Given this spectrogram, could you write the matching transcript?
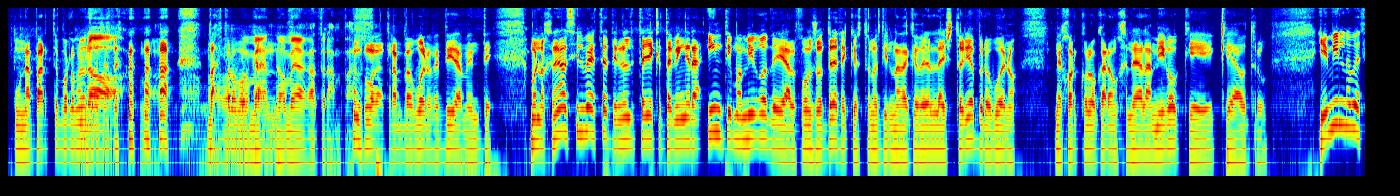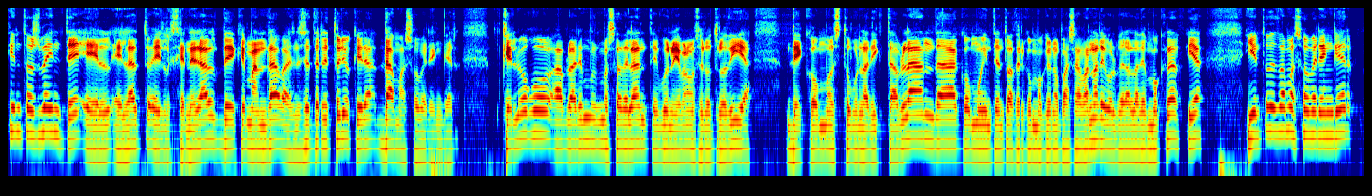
Una parte por lo menos. No, no, no, no me- provocando. no me haga trampas. No me haga trampas, bueno, efectivamente. Bueno, el general Silvestre tenía el detalle que también era íntimo amigo de Alfonso XIII, que esto no tiene nada que ver en la historia, pero bueno, mejor colocar a un general amigo que, que a otro. Y en 1920, el, el alto, el general de que mandaba en ese territorio, que era Damaso Berenguer, que luego hablaremos más adelante, bueno, ya hablamos el otro día, de cómo estuvo en la dicta blanda, cómo intentó hacer como que no pasaba nada y volver a la democracia. Y entonces Damaso Berenguer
